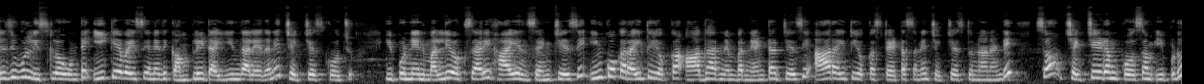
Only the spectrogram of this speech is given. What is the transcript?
ఎలిజిబుల్ లిస్ట్లో ఉంటే ఈ కేవైసీ అనేది కంప్లీట్ అయ్యిందా లేదని చెక్ చేసుకోవచ్చు. ఇప్పుడు నేను మళ్ళీ ఒకసారి హాయ్ అని సెండ్ చేసి ఇంకొక రైతు యొక్క ఆధార్ నెంబర్ని ఎంటర్ చేసి ఆ రైతు యొక్క స్టేటస్ అనేది చెక్ చేస్తున్నానండి. సో చెక్ చేయడం కోసం ఇప్పుడు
